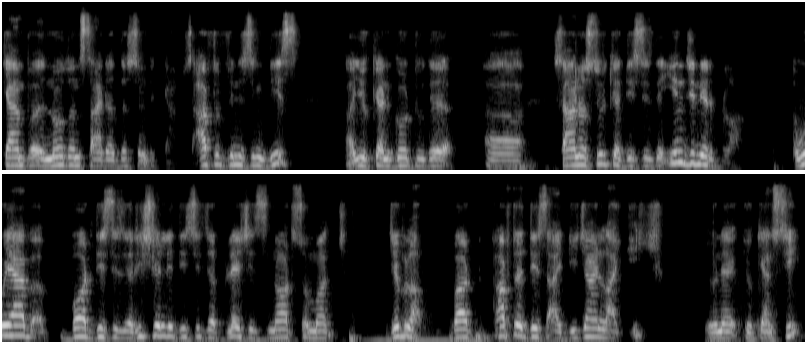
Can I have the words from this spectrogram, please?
camp, uh, northern side of the central camps. After finishing this, you can go to the uh, Sano Surkhet, this is the engineer block. We have bought this is recently, this is a place, it's not so much developed. But after this, I design like this. You, know, you can see,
